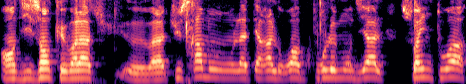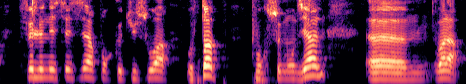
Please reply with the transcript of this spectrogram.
en disant que voilà tu, euh, voilà, tu seras mon latéral droit pour le mondial, soigne-toi, fais le nécessaire pour que tu sois au top pour ce mondial. Euh, voilà,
